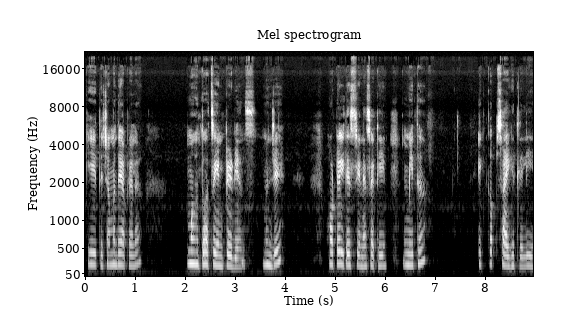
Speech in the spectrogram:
की त्याच्यामध्ये आपल्याला महत्त्वाचे इन्ग्रेडियंट्स म्हणजे हॉटेल टेस्ट येण्यासाठी मी इथं एक कप साय घेतलेली आहे.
